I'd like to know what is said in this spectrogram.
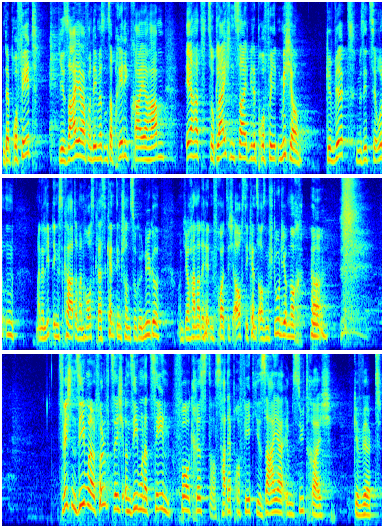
Und der Prophet Jesaja, von dem wir es in unserer Predigtreihe haben, er hat zur gleichen Zeit wie der Prophet Micha gewirkt. Man sieht es hier unten, meine Lieblingskarte, mein Hauskreis kennt den schon zu Genüge. Und Johanna da hinten freut sich auch, sie kennt es aus dem Studium noch. Zwischen 750 und 710 vor Christus hat der Prophet Jesaja im Südreich gewirkt.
